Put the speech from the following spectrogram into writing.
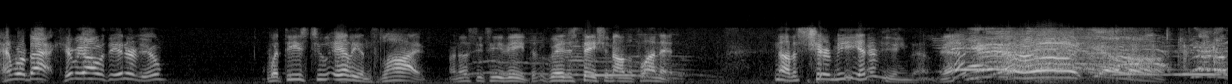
And we're back. Here we are with the interview with these two aliens live on OCTV, the greatest station on the planet. No, this is sheer me interviewing them. Yeah? Yeah! yeah. Get up,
